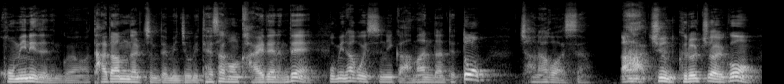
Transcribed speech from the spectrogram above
고민이 되는 거예요. 다다음 날쯤 되면 이제 우리 대사관 가야 되는데 고민하고 있으니까 아만다한테 또 전화가 왔어요. 아, 준, 그럴 줄 알고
